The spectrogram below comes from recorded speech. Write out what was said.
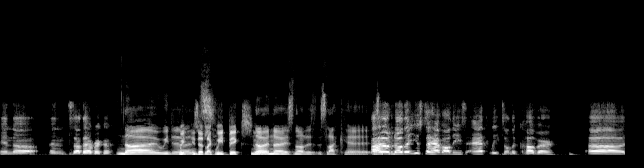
in uh in South Africa? No, we didn't. Wheat, is that like Weet-Bix? No, no, it's not. It's it's like I don't know. They used to have all these athletes on the cover. Uh,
